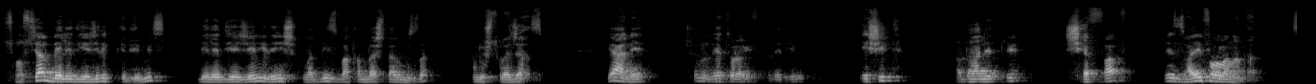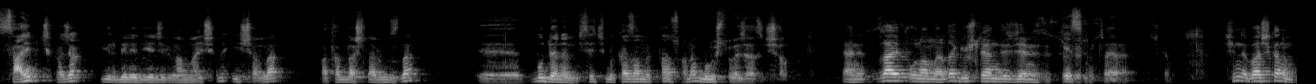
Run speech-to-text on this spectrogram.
sosyal belediyecilik dediğimiz belediyeciliği de inşallah biz vatandaşlarımızla buluşturacağız. Yani şunu net olarak ifade edeyim. Eşit, adaletli, şeffaf ve zayıf olana da sahip çıkacak bir belediyecilik anlayışını inşallah vatandaşlarımızla e, bu dönem seçimi kazandıktan sonra buluşturacağız inşallah. Yani zayıf olanları da güçlendireceğinizi söylüyorsunuz Sayın evet. Başkanım. Şimdi başkanım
